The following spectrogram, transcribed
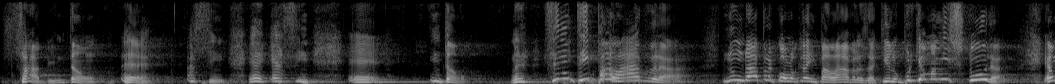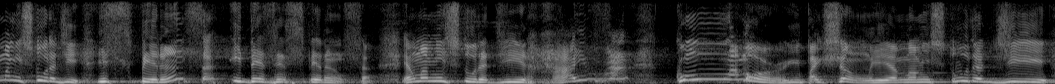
Sabe? Então, é, assim, é, é assim, é, então, né? Você não tem palavra. Não dá para colocar em palavras aquilo, porque é uma mistura. É uma mistura de esperança e desesperança. É uma mistura de raiva com amor e paixão. E é uma mistura de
